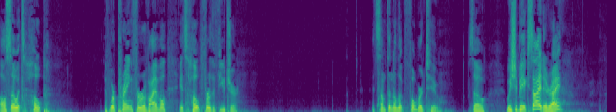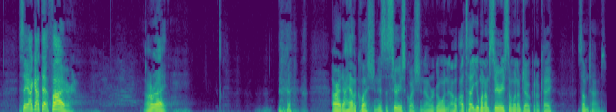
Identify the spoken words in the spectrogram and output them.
Also, it's hope. If we're praying for revival, it's hope for the future. It's something to look forward to. So we should be excited, right? Say, I got that fire. All right. All right, I have a question. It's a serious question now. We're going, I'll, I'll tell you when I'm serious and when I'm joking, okay? Sometimes.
